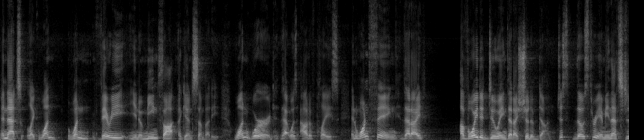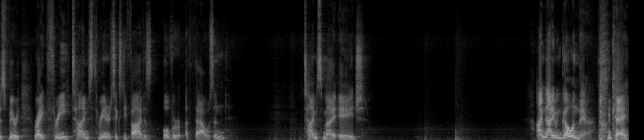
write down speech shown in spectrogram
and that's like one one very you know, mean thought against somebody, one word that was out of place, and one thing that I avoided doing that I should have done. Just those three. I mean, that's just very, right? Three times 365 is over a thousand, times my age, I'm not even going there, okay?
